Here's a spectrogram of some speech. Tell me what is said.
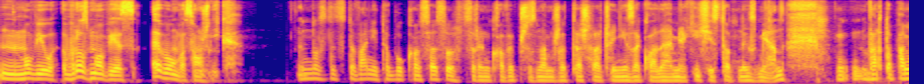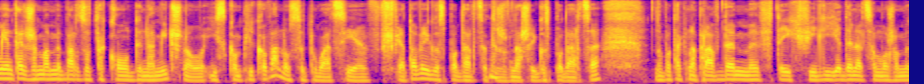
mówił w rozmowie z Ewą Wasążnik. No zdecydowanie to był konsensus rynkowy. Przyznam, że też raczej nie zakładałem jakichś istotnych zmian. Warto pamiętać, że mamy bardzo taką dynamiczną i skomplikowaną sytuację w światowej gospodarce, też w naszej gospodarce. No bo tak naprawdę my w tej chwili jedyne, co możemy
